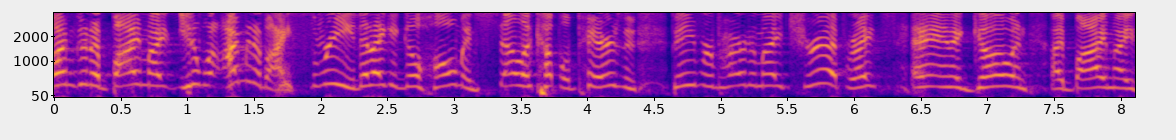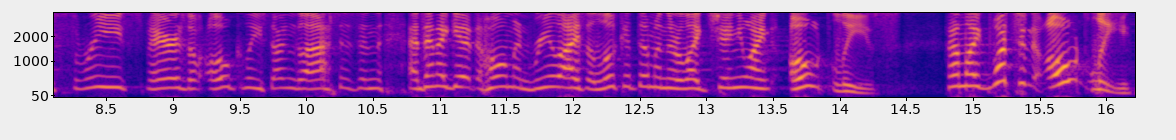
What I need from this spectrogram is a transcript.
I'm going to buy my, you know what? I'm going to buy three. Then I can go home and sell a couple pairs and pay for part of my trip, right? And, I go and I buy my three pairs of Oakley sunglasses, and, and then I get home and realize I look at them and they're like genuine Oakley Oatleys. I'm like, what's an Oatly?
